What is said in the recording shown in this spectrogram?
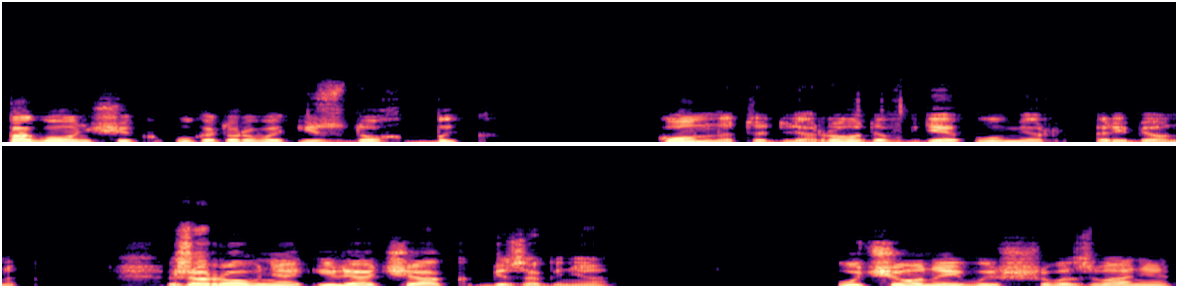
погонщик, у которого издох бык, комната для родов, где умер ребенок, жаровня или очаг без огня, ученый высшего звания,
